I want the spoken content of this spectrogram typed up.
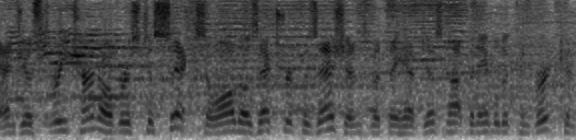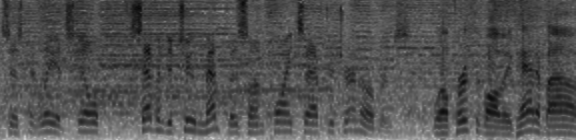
and just three turnovers to six. So all those extra possessions, but they have just not been able to convert consistently. It's still seven to two Memphis on points after turnovers. Well, first of all, they've had about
